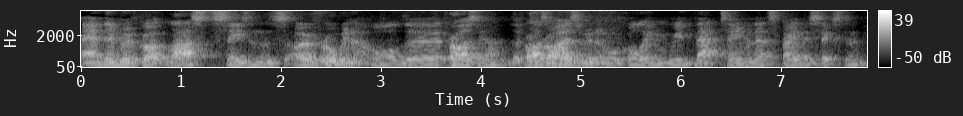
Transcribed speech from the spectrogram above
And then we've got last season's overall winner, or the the prize winner. the prize winner. prize winner, we'll call him, with that team, and that's Bailey Sexton,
